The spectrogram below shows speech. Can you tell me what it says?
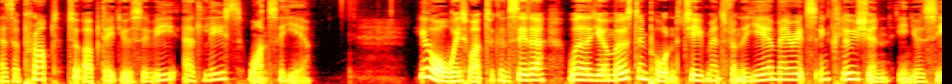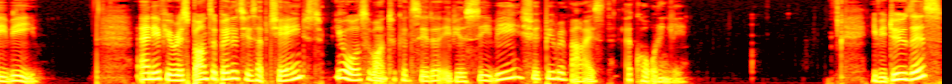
as a prompt to update your CV at least once a year. You always want to consider whether your most important achievements from the year merits inclusion in your CV. And if your responsibilities have changed, you also want to consider if your CV should be revised accordingly. If you do this,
